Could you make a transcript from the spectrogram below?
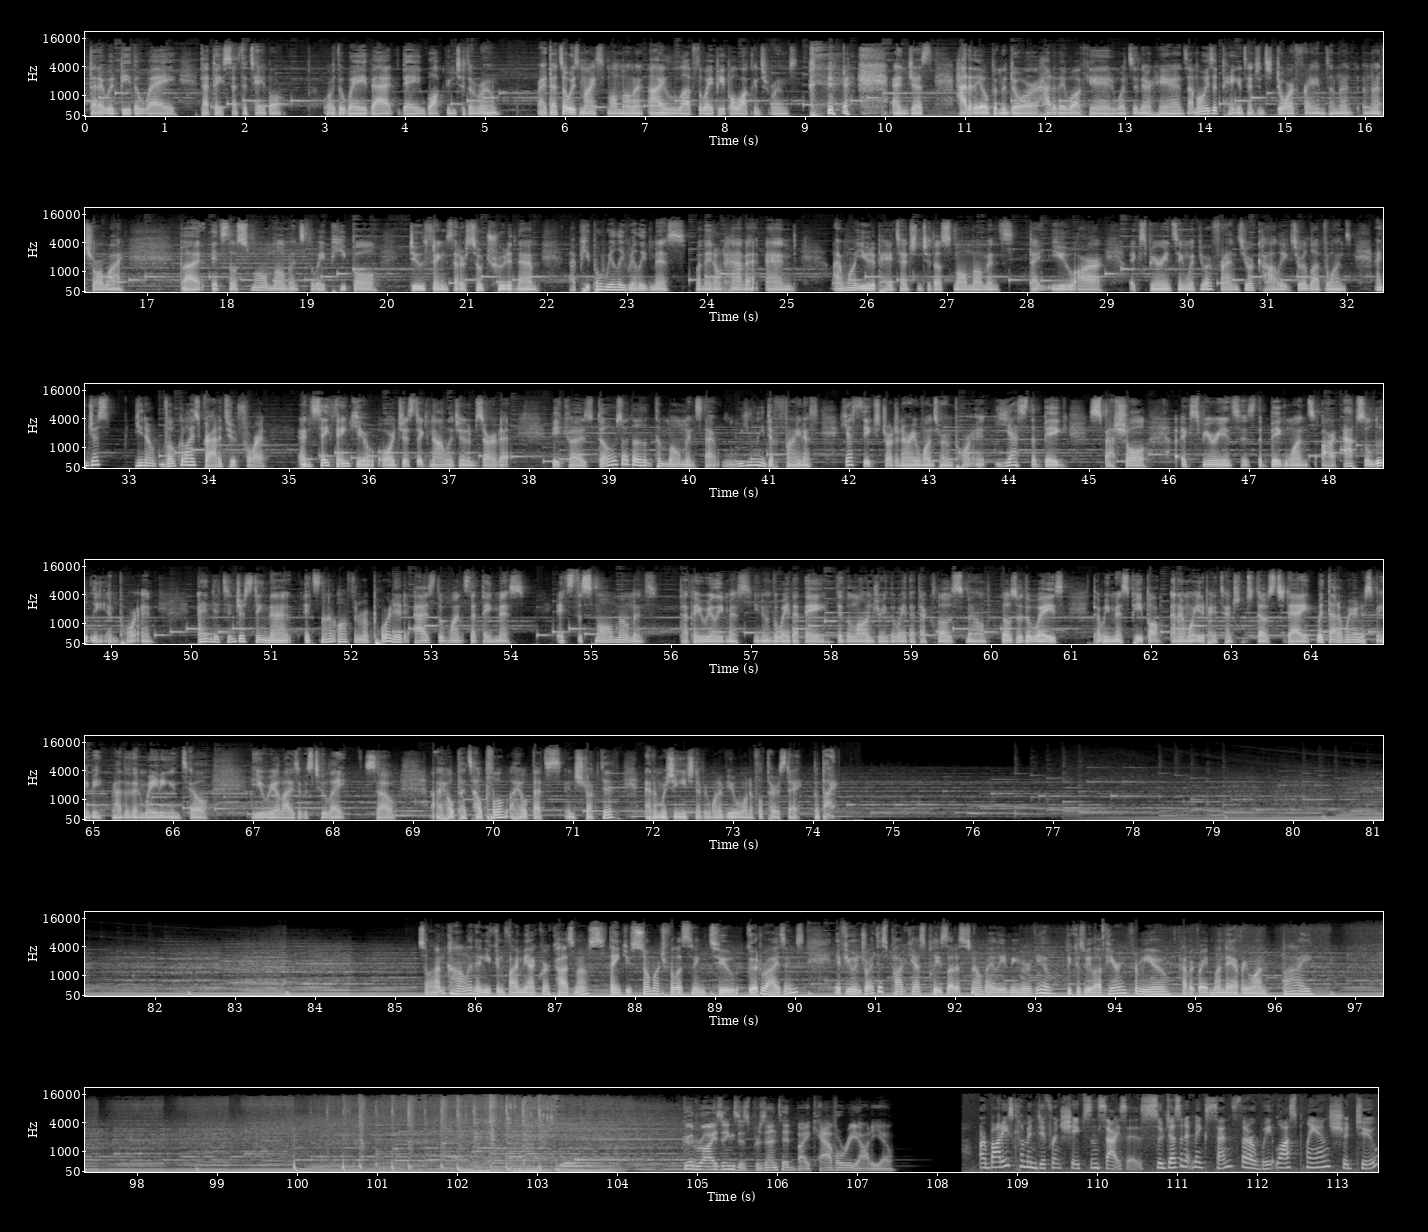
that it would be the way that they set the table or the way that they walked into the room right? That's always my small moment. I love the way people walk into rooms and just how do they open the door? How do they walk in? What's in their hands? I'm always paying attention to door frames. I'm not, I'm not sure why, but it's those small moments, the way people do things that are so true to them that people really, really miss when they don't have it. And I want you to pay attention to those small moments that you are experiencing with your friends, your colleagues, your loved ones, and just, you know, vocalize gratitude for it and say thank you or just acknowledge and observe it because those are the, the moments that really define us. Yes, the extraordinary ones are important. Yes, the big special experiences, the big ones are absolutely important. And it's interesting that it's not often reported as the ones that they miss. It's the small moments that they really miss. You know, the way that they did the laundry, the way that their clothes smelled. Those are the ways that we miss people. And I want you to pay attention to those today with that awareness, maybe, rather than waiting until you realize it was too late. So I hope that's helpful. I hope that's instructive. And I'm wishing each and every one of you a wonderful Thursday. Bye bye. So I'm Colin, and you can find me at Queer Cosmos. Thank you so much for listening to Good Risings. If you enjoyed this podcast, please let us know by leaving a review because we love hearing from you. Have a great Monday, everyone. Bye. Good Risings is presented by Cavalry Audio. Our bodies come in different shapes and sizes, so doesn't it make sense that our weight loss plans should too?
